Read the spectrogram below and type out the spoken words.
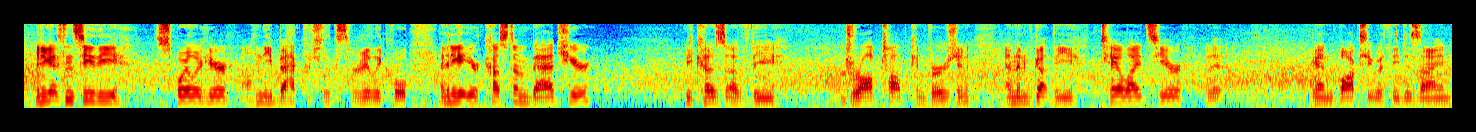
And you guys can see the spoiler here on the back which looks really cool and then you get your custom badge here because of the drop top conversion and then we've got the tail lights here that Again, boxy with the design.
